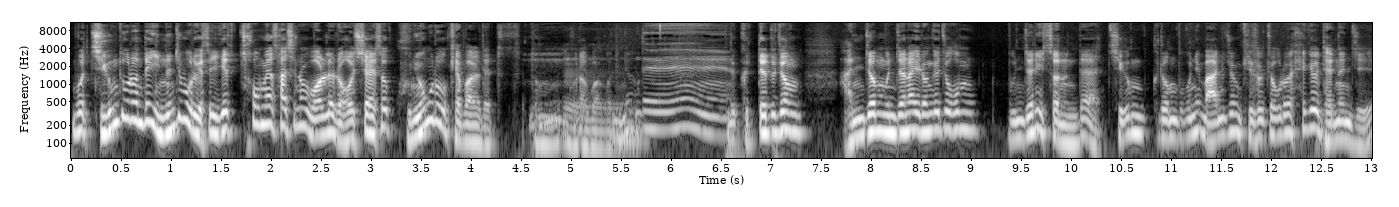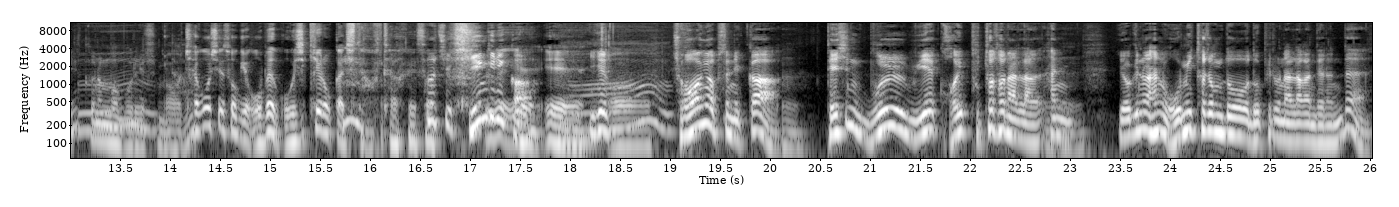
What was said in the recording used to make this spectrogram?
뭐 지금도 그런데 있는지 모르겠어요. 이게 처음에 사실은 원래 러시아에서 군용으로 개발됐던 음. 거라고 하거든요. 네. 근데 그때도 좀 안전 문제나 이런 게 조금 문제는 있었는데 지금 그런 부분이 많이 좀 기술적으로 해결됐는지 그건 뭐 모르겠습니다. 어, 최고 시속이 550km까지 나온다. 그래서 그렇지 비행기니까 예, 예. 이게 어. 저항이 없으니까 음. 대신 물 위에 거의 붙어서 날라 한 음. 여기는 한 5m 정도 높이로 날아간다는데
